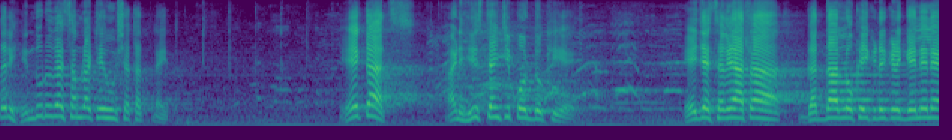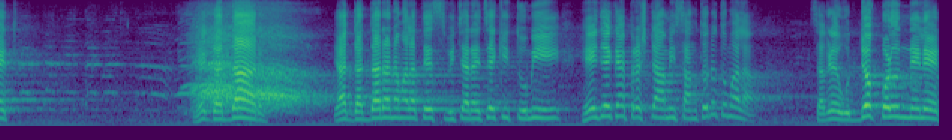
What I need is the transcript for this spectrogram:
तरी हिंदू हृदय सम्राट हे होऊ शकत नाहीत. एकच आणि हीच त्यांची पोटदुखी आहे. हे जे सगळे आता गद्दार लोक इकडे इकडे गेलेले आहेत हे गद्दार या गद्दारांना मला तेच विचारायचंय की तुम्ही हे जे काय प्रश्न आम्ही सांगतो ना तुम्हाला सगळे उद्योग पळून नेलेत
